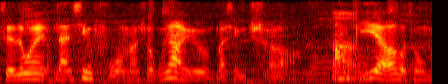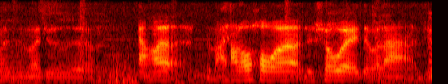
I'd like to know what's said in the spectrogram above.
侪是为男性服务嘛，小姑娘又没兴趣了。像 BL 搿种物事嘛，就是两个卖相老好的男小孩，对勿啦？就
